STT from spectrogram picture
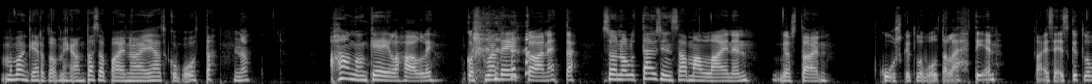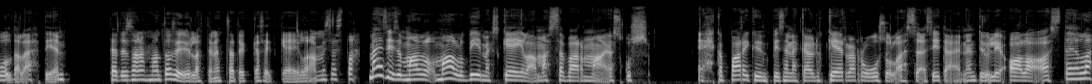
mä voin kertoa, mikä on tasapainoa ja jatkuvuutta. No. Hangon keilahalli, koska mä veikkaan, että se on ollut täysin samanlainen jostain 60-luvulta lähtien tai 70-luvulta lähtien. Täytyy sanoa, että mä oon tosi yllättynyt, että sä tykkäsit keilaamisesta. Mä siis, mä oon, mä oon ollut viimeksi keilaamassa varmaan joskus ehkä parikymppisenä käynyt kerran Ruusulassa ja sitä ennen tyyli ala-asteella.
